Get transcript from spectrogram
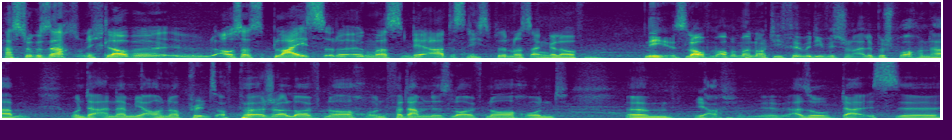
Hast du gesagt und ich glaube, äh, außer Splice oder irgendwas in der Art ist nichts besonders angelaufen. Nee, es laufen auch immer noch die Filme, die wir schon alle besprochen haben. Unter anderem ja auch noch Prince of Persia läuft noch und Verdammnis läuft noch. Und ähm, ja, also da ist, äh,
